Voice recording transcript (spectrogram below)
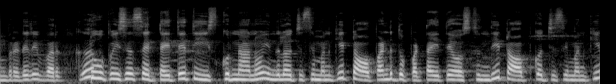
embroidery work. Two pieces set అయితే తీసుకున్నాను. ఇందులో వచ్చేసి మనకి టాప్ అండ్ దుపట్ట అయితే వస్తుంది. టాప్కి వచ్చేసి మనకి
